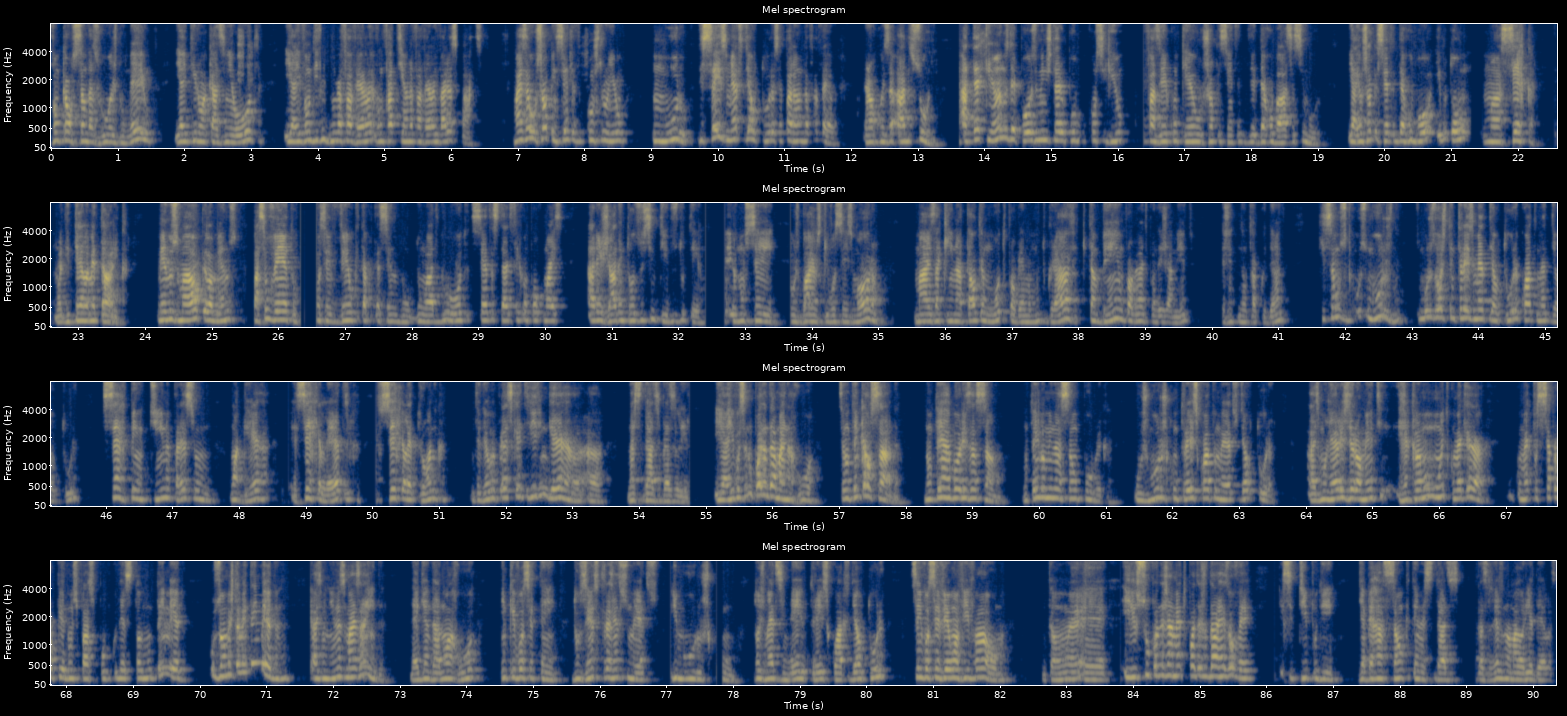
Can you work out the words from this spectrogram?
Vão calçando as ruas do meio, e aí tiram uma casinha ou outra, e aí vão dividindo a favela, vão fatiando a favela em várias partes. Mas o shopping center construiu um muro de seis metros de altura separando da favela. Era uma coisa absurda. Até que anos depois o Ministério Público conseguiu fazer com que o shopping center derrubasse esse muro. E aí o shopping center derrubou e botou uma cerca, uma de tela metálica. Menos mal, pelo menos, passa o vento, você vê o que está acontecendo de um lado e do outro, etc. A cidade fica um pouco mais arejada em todos os sentidos do termo. Eu não sei os bairros que vocês moram, mas aqui em Natal tem um outro problema muito grave, que também é um problema de planejamento, que a gente não está cuidando, que são os, os, muros. Né? Os muros hoje têm 3 metros de altura, 4 metros de altura, serpentina, parece um, uma guerra, é cerca elétrica, cerca eletrônica, entendeu? Parece que a gente vive em guerra a, nas cidades brasileiras. E aí você não pode andar mais na rua, você não tem calçada, não tem arborização, não tem iluminação pública, os muros com 3, 4 metros de altura. As mulheres geralmente reclamam muito como é que como é que você se apropria de um espaço público desse, todo mundo tem medo. Os homens também têm medo, né? As meninas mais ainda, né, de andar numa rua em que você tem 200, 300 metros de muros com 2 metros e meio, 3, 4 de altura, sem você ver uma viva alma. Então, é, é, isso o planejamento pode ajudar a resolver esse tipo de, de aberração que tem nas cidades brasileiras, na maioria delas.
